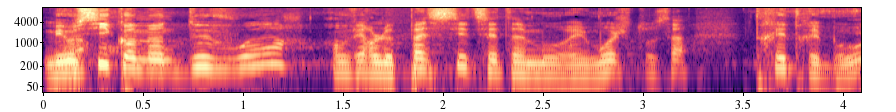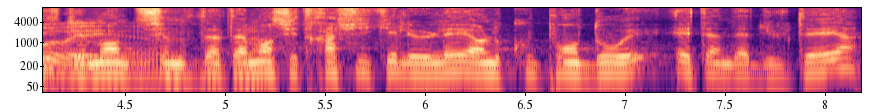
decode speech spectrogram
mais aussi comme un devoir envers le passé de cet amour. Et moi, je trouve ça très très beau. Il se demande euh, notamment si trafiquer le lait en le coupant d'eau est un adultère.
